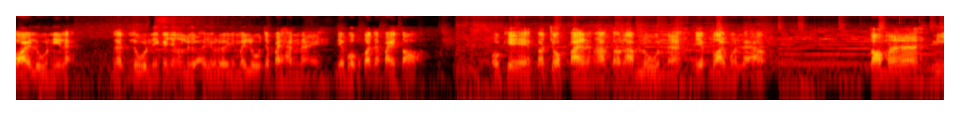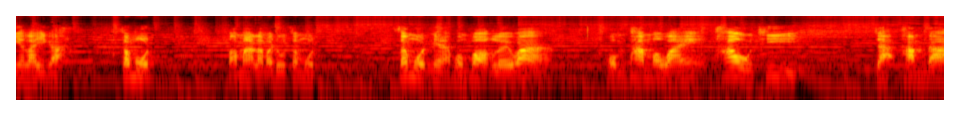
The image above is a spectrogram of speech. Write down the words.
ร้อยรูนนี่แหละ แล้วรูนนี่ก็ยังเหลืออยู่เลยยังไม่รู้จะไปทางไหน เดี๋ยวผมก็จะไปต่อ โอเค ก็จบไปนะครับสำหรับรูนนะ เรียบร้อยหมดแล้ว ต่อมามีอะไรอีกอะสมุด ต่อมาเรามาดูสมุด สมุดเนี่ยผมบอกเลยว่า ผมทำเอาไว้เท่าที่จะทำได้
